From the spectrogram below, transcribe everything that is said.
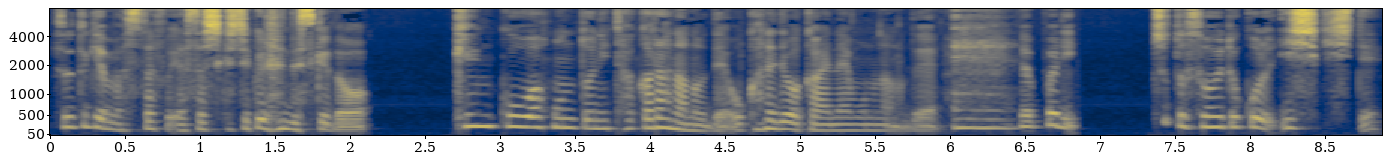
そういう時はまあスタッフは優しくしてくれるんですけど、健康は本当に宝なので、お金では買えないものなので、えやっぱり、ちょっとそういうところを意識して、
